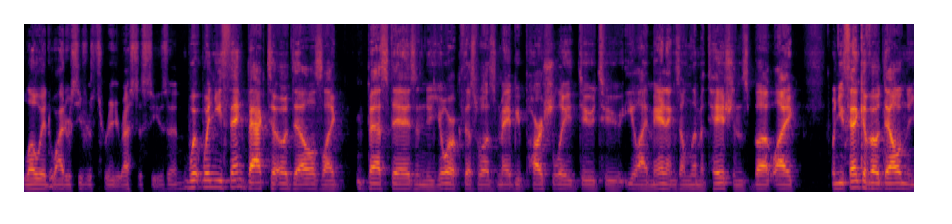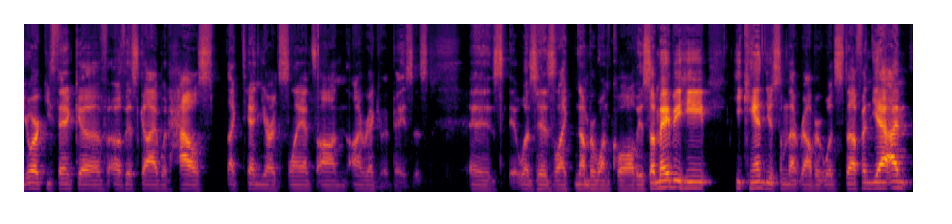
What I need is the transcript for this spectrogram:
low end wide receiver three rest of the season. When you think back to Odell's like best days in New York, this was maybe partially due to Eli Manning's own limitations. But like when you think of Odell in New York, you think of of this guy would house like 10 yard slants on on a regular basis. Is it was his like number one quality. So maybe he he can do some of that Robert Woods stuff. And yeah, I'm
